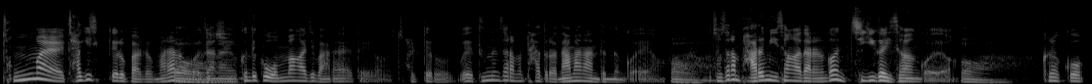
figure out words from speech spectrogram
정말 자기식대로 발음을 하는 어, 거잖아요. 근데 그거 원망하지 말아야 돼요. 절대로. 왜 듣는 사람은 다 들어. 나만 안 듣는 거예요. 어. 저 사람 발음이 이상하다는 건 지기가 이상한 거예요. 어. 그래갖고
